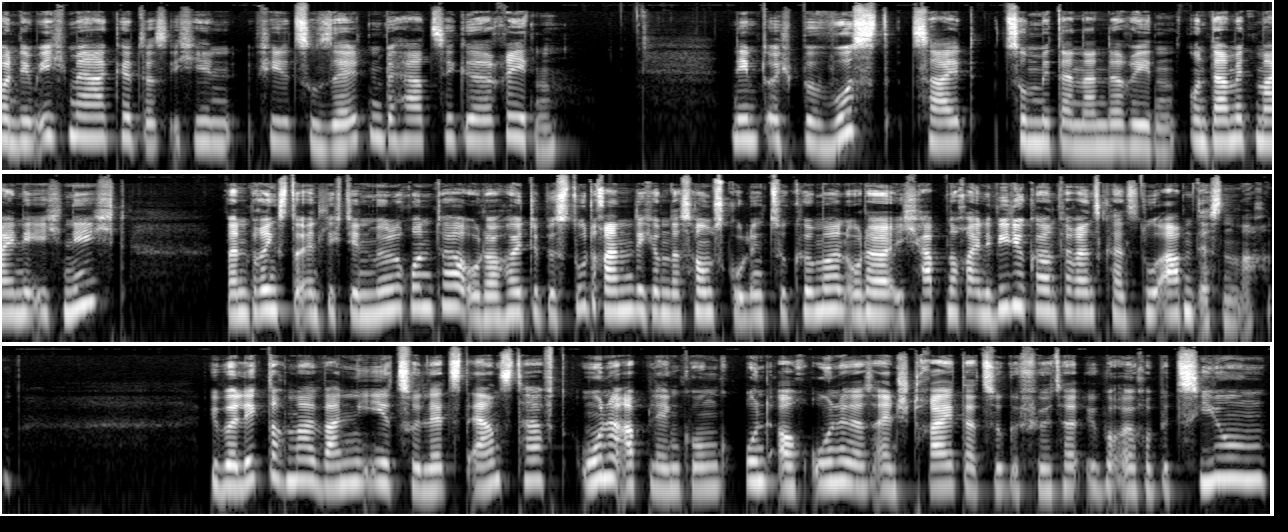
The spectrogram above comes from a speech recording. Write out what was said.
von dem ich merke, dass ich ihn viel zu selten beherzige, reden. Nehmt euch bewusst Zeit zum Miteinanderreden. Und damit meine ich nicht, wann bringst du endlich den Müll runter oder heute bist du dran, dich um das Homeschooling zu kümmern oder ich habe noch eine Videokonferenz, kannst du Abendessen machen. Überlegt doch mal, wann ihr zuletzt ernsthaft, ohne Ablenkung und auch ohne dass ein Streit dazu geführt hat, über eure Beziehung,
